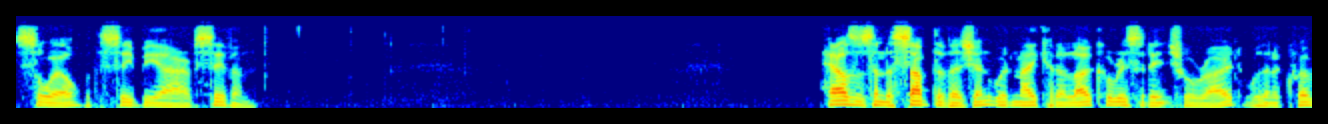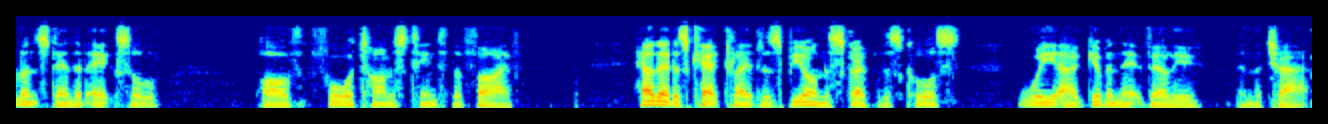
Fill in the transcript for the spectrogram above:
soil with a CBR of 7. Houses in the subdivision would make it a local residential road with an equivalent standard axle of 4 times 10 to the 5. How that is calculated is beyond the scope of this course. We are given that value in the chart,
